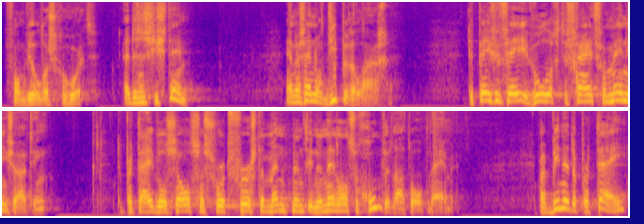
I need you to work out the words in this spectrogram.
van Wilders gehoord. Het is een systeem. En er zijn nog diepere lagen. De PVV huldigt de vrijheid van meningsuiting. De partij wil zelfs een soort First Amendment... in de Nederlandse grondwet laten opnemen. Maar binnen de partij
